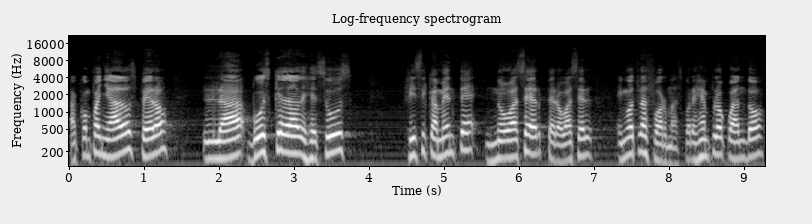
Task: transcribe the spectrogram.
acompañados, pero la búsqueda de Jesús físicamente no va a ser, pero va a ser en otras formas. Por ejemplo, cuando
